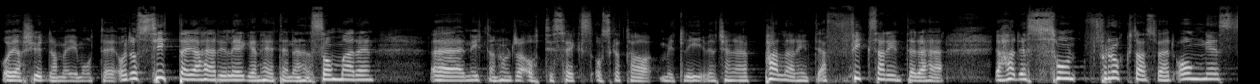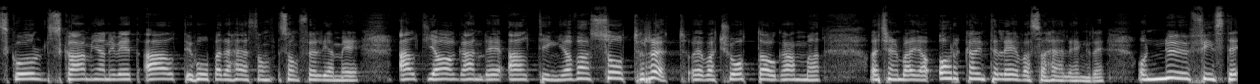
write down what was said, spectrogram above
Och jag skyddar mig mot det. Och då sitter jag här i lägenheten den här sommaren eh, 1986 och ska ta mitt liv. Jag känner jag pallar inte, jag fixar inte det här. Jag hade sån fruktansvärd ångest, skuld, skam, ja ni vet alltihopa det här som, som följer med. Allt jagande, allting. Jag var så trött och jag var 28 år gammal. Och jag kände bara jag orkar inte leva så här längre. Och nu finns det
